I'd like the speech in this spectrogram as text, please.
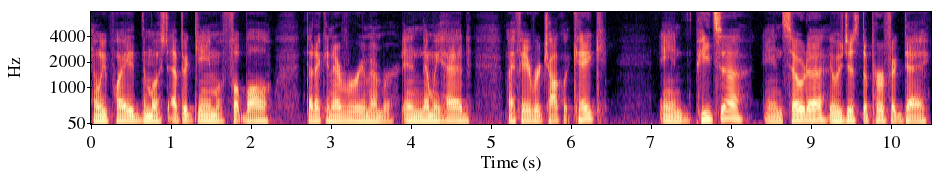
and we played the most epic game of football that I can ever remember. And then we had my favorite chocolate cake and pizza and soda. It was just the perfect day.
